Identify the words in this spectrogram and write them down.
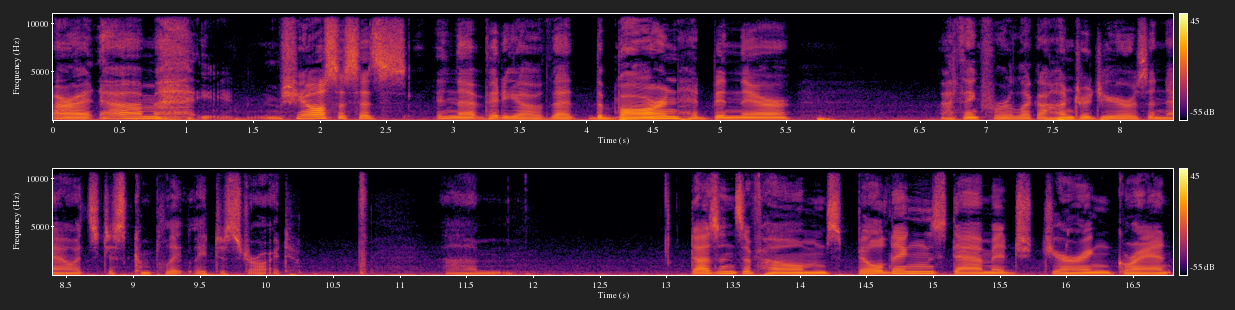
All right. Um, she also says in that video that the barn had been there, I think, for like a hundred years, and now it's just completely destroyed. Um, dozens of homes, buildings damaged during Grant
